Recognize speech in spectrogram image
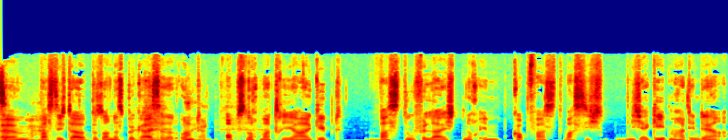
ähm, was dich da besonders begeistert hat und ob es noch Material gibt, was du vielleicht noch im Kopf hast, was sich nicht ergeben hat in der,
